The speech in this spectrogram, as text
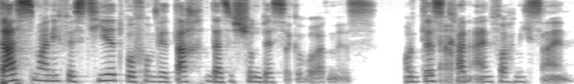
das manifestiert, wovon wir dachten, dass es schon besser geworden ist. Und das ja. kann einfach nicht sein.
